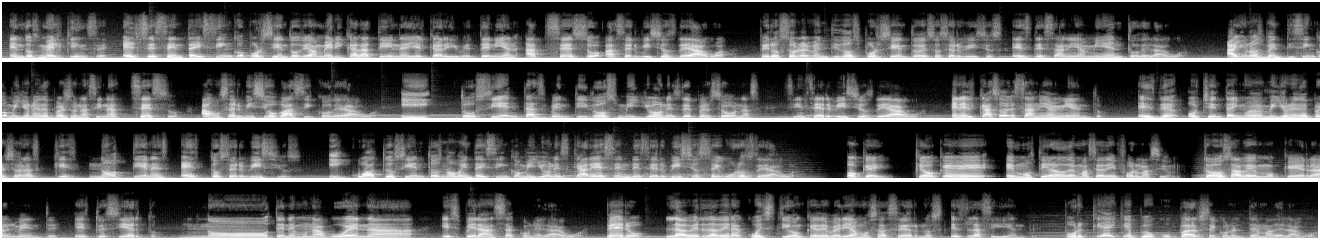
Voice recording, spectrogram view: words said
En 2015, el 65% de América Latina y el Caribe tenían acceso a servicios de agua, pero solo el 22% de esos servicios es de saneamiento del agua. Hay unos 25 millones de personas sin acceso a un servicio básico de agua y 222 millones de personas sin servicios de agua. En el caso del saneamiento, es de 89 millones de personas que no tienen estos servicios y 495 millones carecen de servicios seguros de agua. Ok, creo que hemos tirado demasiada información. Todos sabemos que realmente esto es cierto. No tenemos una buena esperanza con el agua. Pero la verdadera cuestión que deberíamos hacernos es la siguiente. ¿Por qué hay que preocuparse con el tema del agua?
